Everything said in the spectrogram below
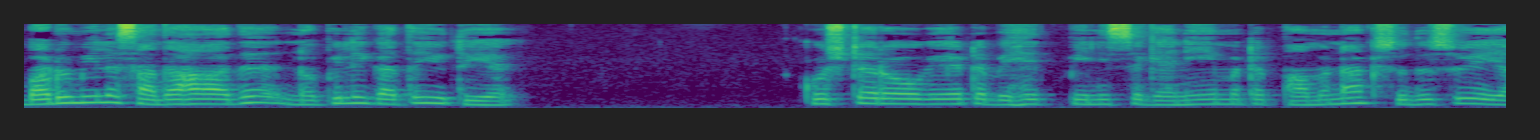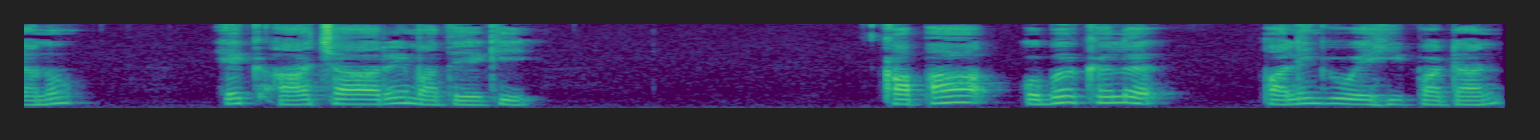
බඩු මිල සඳහාද නොපිළිගත යුතුය. කුෂ්ඨ රෝගයට බෙහෙත් පිණිස ගැනීමට පමණක් සුදුසුය යනු එක් ආචාර්ය මතයකි. කපා ඔබ කළ පලිඟුවේහි පටන්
